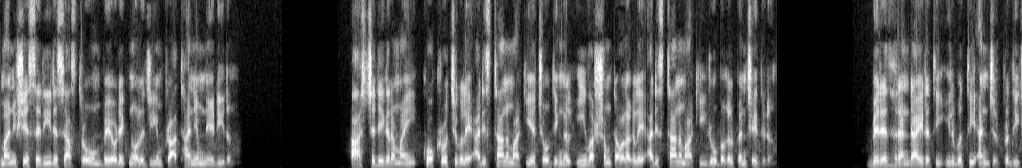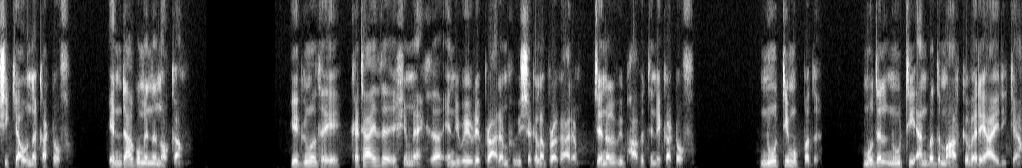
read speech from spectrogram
മനുഷ്യ ശരീരശാസ്ത്രവും ബയോടെക്നോളജിയും പ്രാധാന്യം നേടിയിരുന്നു. ആശ്ചര്യകരമായി കോക്രോച്ചുകളെ അടിസ്ഥാനമാക്കിയ ചോദ്യങ്ങൾ ഈ വർഷം തവളകളെ അടിസ്ഥാനമാക്കി രൂപകൽപ്പന ചെയ്തിരുന്നു. ബെരത് രണ്ടായിരത്തി ഇരുപത്തി അഞ്ചിൽ പ്രതീക്ഷിക്കാവുന്ന കട്ട് ഓഫ് എന്താകുമെന്ന് നോക്കാം. യഗ്നുധയെ കറ്റായത് യഷിമേഹ എന്നിവയുടെ പ്രാരംഭ വിശകലന പ്രകാരം ജനറൽ വിഭാഗത്തിന്റെ കട്ട് ഓഫ് നൂറ്റി മുപ്പത് മുതൽ നൂറ്റി അൻപത് മാർക്ക് വരെ ആയിരിക്കാം.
